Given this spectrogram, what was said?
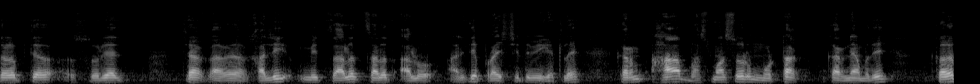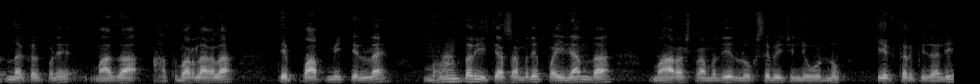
तळपत्या सूर्याच्या खाली मी चालत चालत आलो आणि ते प्रायश्चित मी घेतलंय. कारण हा भस्मासूर मोठा करण्यामध्ये कळत नकळतपणे माझा हातभार लागला. ते पाप मी केलेलं आहे. म्हणून तर इतिहासामध्ये पहिल्यांदा महाराष्ट्रामध्ये लोकसभेची निवडणूक एकतर्फी झाली.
